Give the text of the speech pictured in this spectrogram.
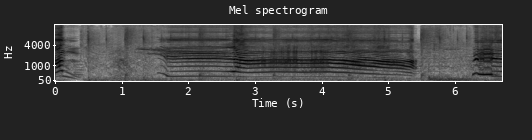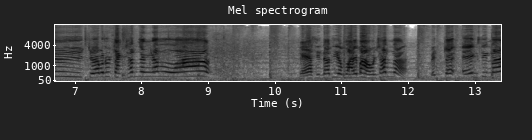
มันเฮียเฮ้ย แกมารู้จักฉันอยังงั้นล่ะ แกสินะที่ทำลายบ้านของฉันน่ะ เป็นแกเองสินะ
